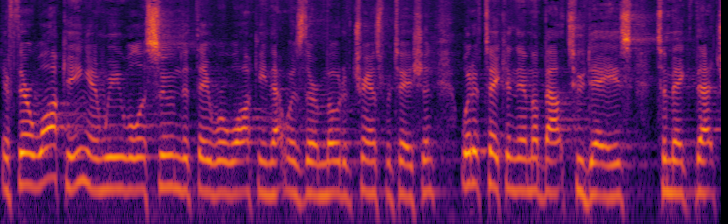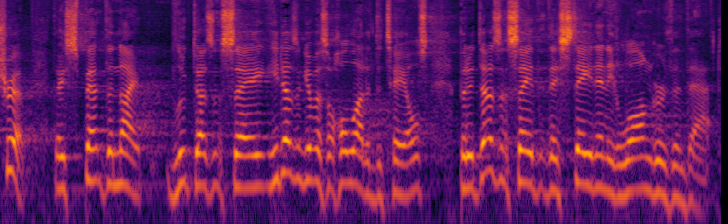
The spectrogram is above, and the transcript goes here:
if they're walking, and we will assume that they were walking, that was their mode of transportation, would have taken them about two days to make that trip. They spent the night. Luke doesn't say, he doesn't give us a whole lot of details, but it doesn't say that they stayed any longer than that.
